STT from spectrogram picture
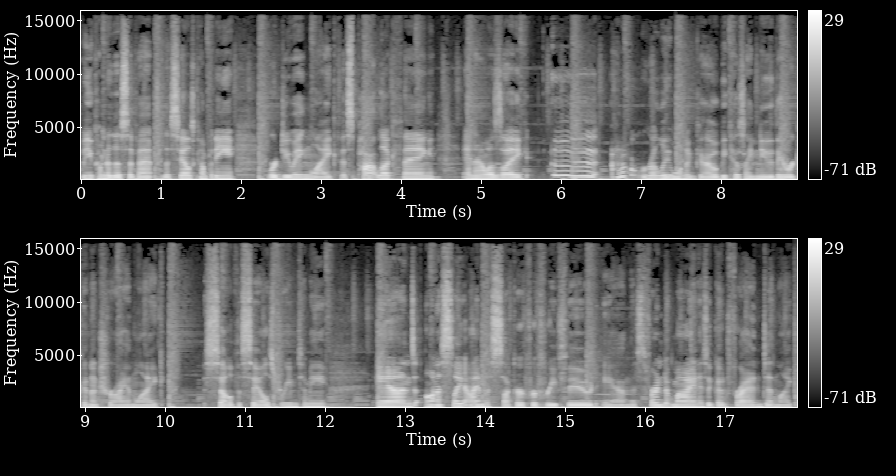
will you come to this event for the sales company? We're doing like this potluck thing. And I was like, uh, I don't really want to go because I knew they were going to try and like sell the sales dream to me. And honestly, I'm a sucker for free food, and this friend of mine is a good friend, and like,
